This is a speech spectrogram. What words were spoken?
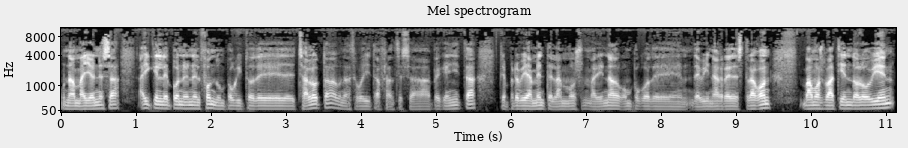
una mayonesa. Hay quien le pone en el fondo un poquito de chalota, una cebollita francesa pequeñita, que previamente la hemos marinado con un poco de, de vinagre de estragón. Vamos batiéndolo bien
